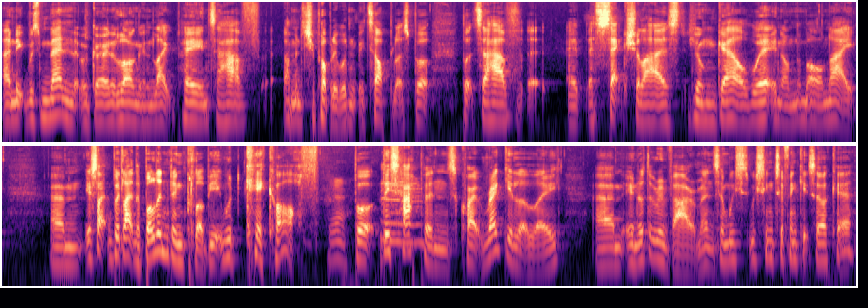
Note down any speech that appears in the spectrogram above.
and it was men that were going along and like paying to have. I mean, she probably wouldn't be topless, but but to have a, a sexualized young girl waiting on them all night. Um, it's like, but like the Bullingdon Club, it would kick off. Yeah. But this happens quite regularly um, in other environments, and we we seem to think it's okay.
